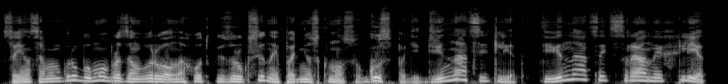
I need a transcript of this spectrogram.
Саян самым грубым образом вырвал находку из рук сына и поднес к носу. «Господи, двенадцать лет! Двенадцать сраных лет!»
